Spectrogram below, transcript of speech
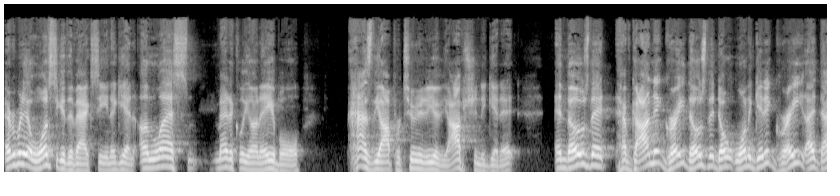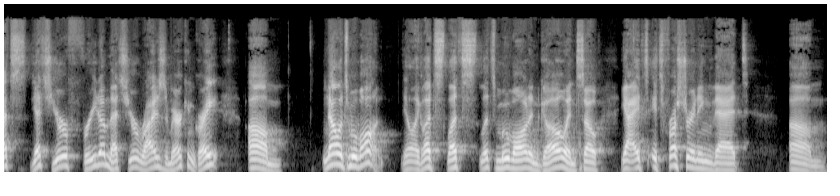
everybody that wants to get the vaccine, again, unless medically unable, has the opportunity or the option to get it. And those that have gotten it, great. Those that don't want to get it, great. that's that's your freedom. That's your right as an American. Great. Um, now let's move on. You know, like let's let's let's move on and go. And so, yeah, it's it's frustrating that um,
